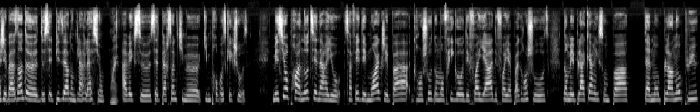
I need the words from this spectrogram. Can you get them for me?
J'ai pas besoin de, de cette pizza, donc la relation Ouais. avec ce, cette personne qui me, qui me propose quelque chose. Mais si on prend un autre scénario, ça fait des mois que j'ai pas grand chose dans mon frigo. Des fois il y a, des fois il y a pas grand chose. Dans mes placards, ils sont pas tellement pleins non plus.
